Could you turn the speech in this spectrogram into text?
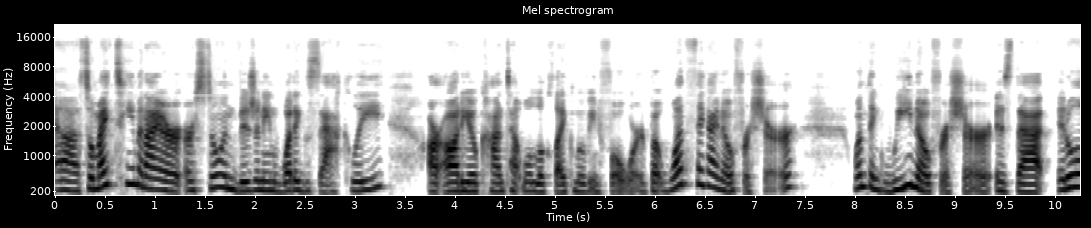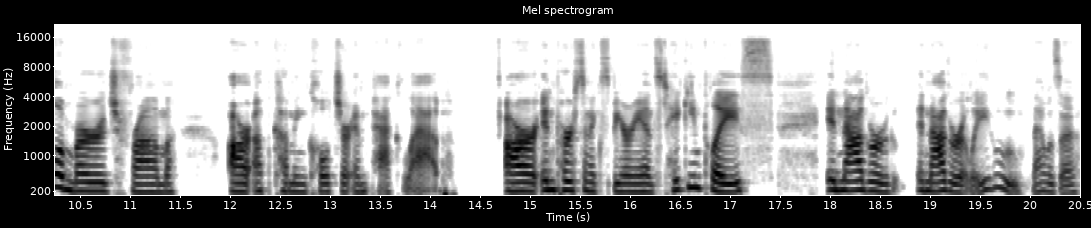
Uh, so, my team and I are, are still envisioning what exactly our audio content will look like moving forward. But one thing I know for sure, one thing we know for sure, is that it'll emerge from our upcoming Culture Impact Lab our in-person experience taking place inaugural inaugurally. Ooh, that was a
